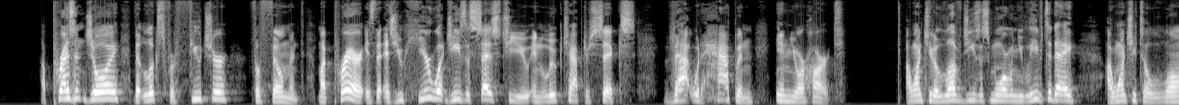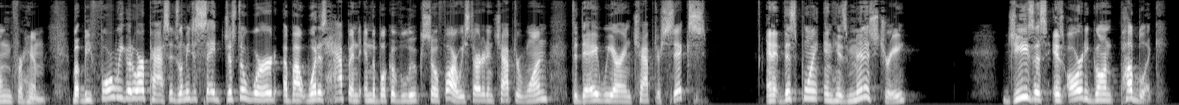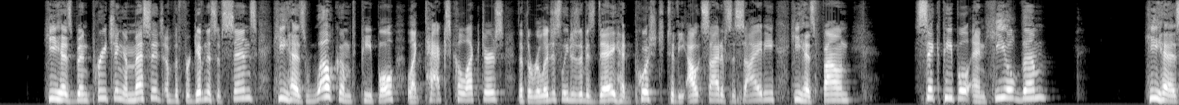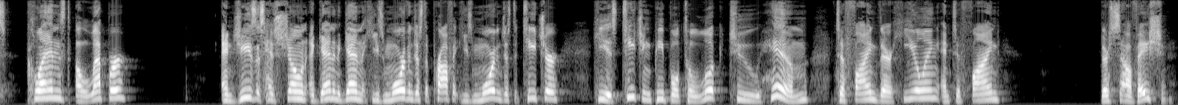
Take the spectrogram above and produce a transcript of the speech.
a present joy that looks for future fulfillment. My prayer is that as you hear what Jesus says to you in Luke chapter 6, that would happen in your heart. I want you to love Jesus more when you leave today. I want you to long for him. But before we go to our passage, let me just say just a word about what has happened in the book of Luke so far. We started in chapter 1. Today we are in chapter 6. And at this point in his ministry, Jesus has already gone public. He has been preaching a message of the forgiveness of sins. He has welcomed people like tax collectors that the religious leaders of his day had pushed to the outside of society. He has found sick people and healed them. He has cleansed a leper. And Jesus has shown again and again that he's more than just a prophet, he's more than just a teacher. He is teaching people to look to him to find their healing and to find their salvation.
